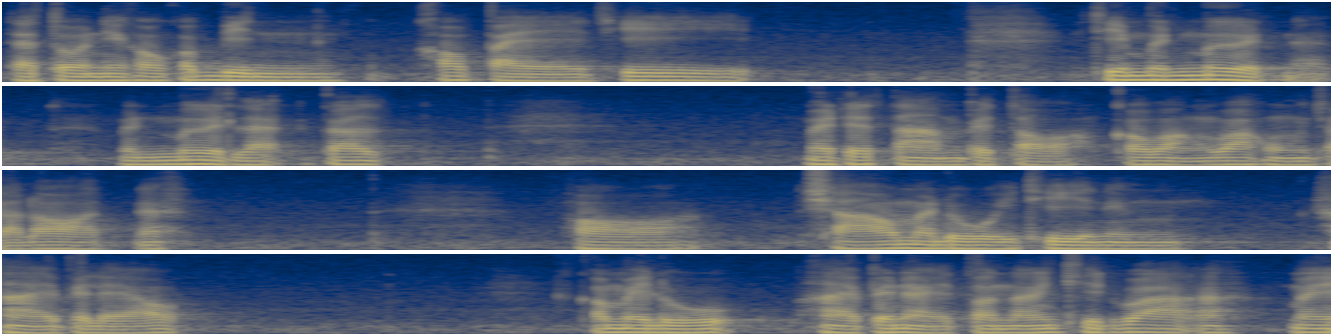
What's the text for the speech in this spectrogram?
แต่ตัวนี้เขาก็บินเข้าไปที่ที่มืดมืดนะมันมืดแล้วก็ไม่ได้ตามไปต่อ ก็หวังว่าคงจะรอดนะพอเช้ามาดูอีกทีหนึ่ง หายไปแล้ว ก็ไม่รู้หายไปไหน ตอนนั้นคิดว่าอะไม่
